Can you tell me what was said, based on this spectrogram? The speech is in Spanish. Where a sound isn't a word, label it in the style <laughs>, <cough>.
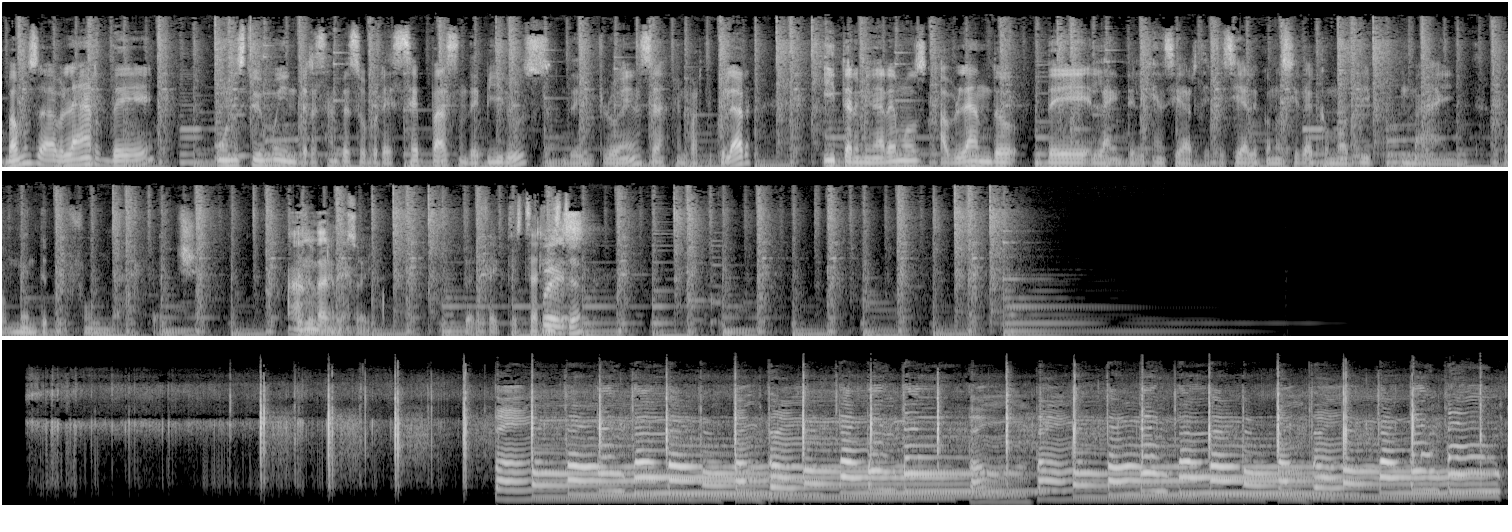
Vamos a hablar de un estudio muy interesante sobre cepas de virus, de influenza en particular. Y terminaremos hablando de la inteligencia artificial conocida como Deep Mind o mente profunda. Ándale. Perfecto, ¿estás pues, listo?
